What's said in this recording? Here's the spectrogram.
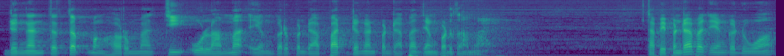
dengan tetap menghormati ulama yang berpendapat dengan pendapat yang pertama. Tapi pendapat yang kedua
